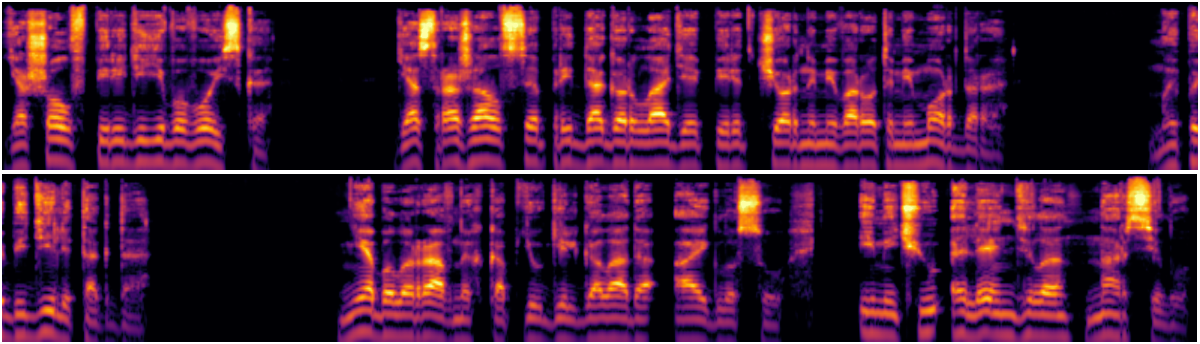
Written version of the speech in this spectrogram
Я шел впереди его войска. Я сражался при Дагорладе перед черными воротами Мордора. Мы победили тогда. Не было равных копью Гильгалада Айглосу и мечу Элендила Нарсилу.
